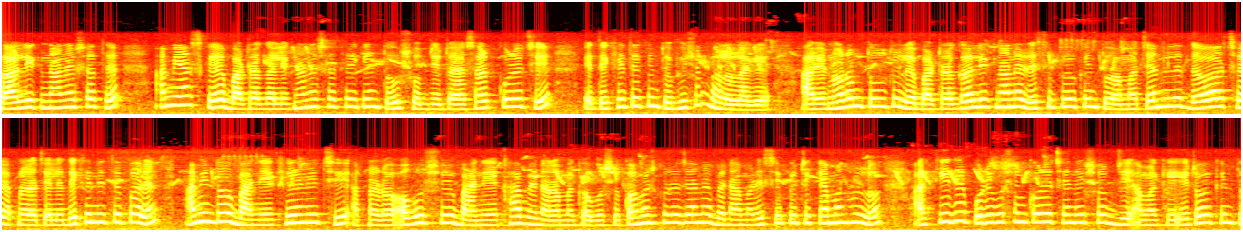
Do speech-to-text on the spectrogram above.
গার্লিক নানের সাথে। আমি আজকে বাটার গার্লিক নানের সাথে কিন্তু সবজিটা সার্ভ করেছি। এতে খেতে কিন্তু ভীষণ ভালো লাগে। আর এই নরম তুলতুলে বাটার গার্লিক নানের রেসিপিও কিন্তু আমার চ্যানেলে দেওয়া আছে, আপনারা চাইলে দেখে নিতে পারেন। আমি তো বানিয়ে খেয়ে নিচ্ছি, আপনারা অবশ্যই বানিয়ে খাবেন আর আমাকে অবশ্যই কমেন্ট করে জানাবেন আমার রেসিপিটি কেমন হলো আর কী দিয়ে পরিবেশন করেছেন এই সবজি আমাকে এটাও কিন্তু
